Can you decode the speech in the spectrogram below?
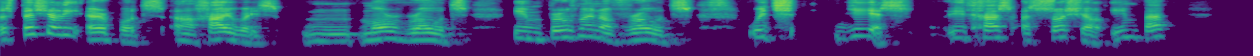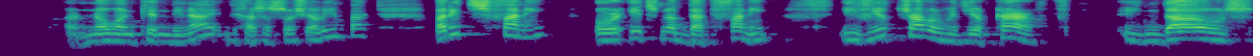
especially airports, uh, highways, more roads, improvement of roads, which, yes, it has a social impact. Uh, no one can deny it has a social impact, but it's funny, or it's not that funny, if you travel with your car in those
